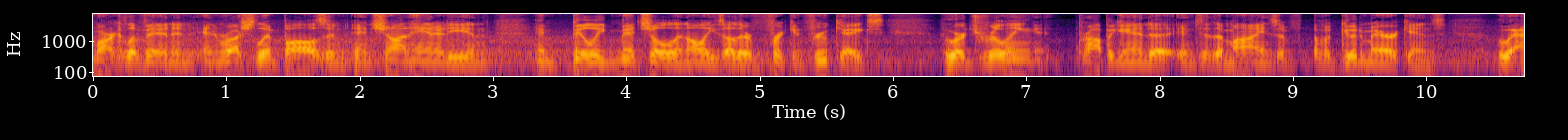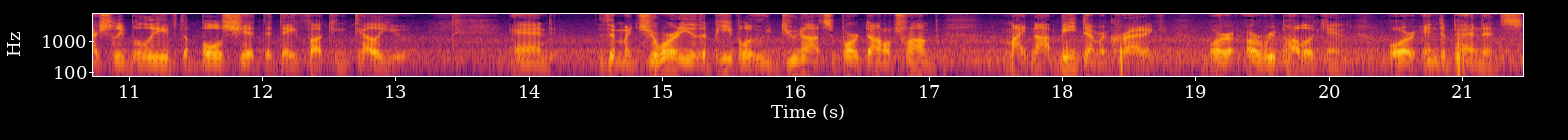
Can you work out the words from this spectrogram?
Mark Levin and, and Rush Limbaughs and, and Sean Hannity and, and Billy Mitchell and all these other freaking fruitcakes who are drilling propaganda into the minds of, of good Americans who actually believe the bullshit that they fucking tell you. And the majority of the people who do not support Donald Trump might not be Democratic or, or Republican or independents.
